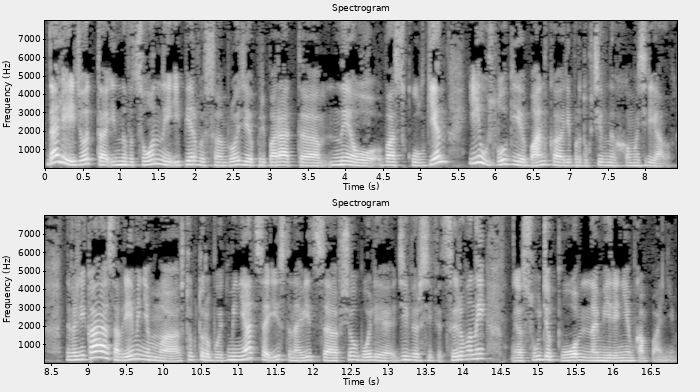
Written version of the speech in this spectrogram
Далее идет инновационный и первый в своем роде препарат Неоваскулген и услуги банка репродуктивных материалов. Наверняка со временем структура будет меняться и становиться все более диверсифицированной, судя по намерениям компании.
